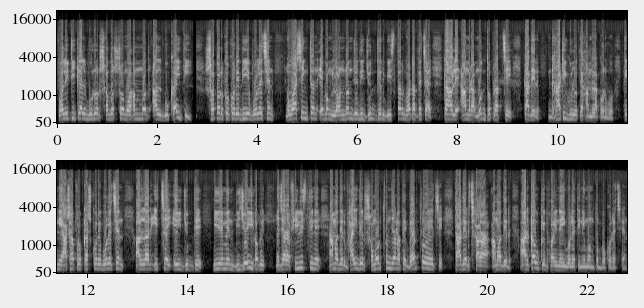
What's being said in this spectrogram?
পলিটিক্যাল ব্যুরোর সদস্য মোহাম্মদ আল বুখাইতি সতর্ক করে দিয়ে বলেছেন, ওয়াশিংটন এবং লন্ডন যদি যুদ্ধের বিস্তার ঘটাতে চায়, তাহলে আমরা মধ্যপ্রাচ্যে তাদের ঘাঁটিগুলোতে হামলা করব। তিনি আশা প্রকাশ করে বলেছেন, আল্লাহর ইচ্ছায় এই যুদ্ধে ইয়েমেন বিজয়ী হবে। যারা ফিলিস্তিনে আমাদের ভাইদের সমর্থন জানাতে ব্যর্থ হয়েছে, তাদের ছাড়া আমাদের আর কাউকে ভয় নেই বলে তিনি মন্তব্য করেছেন।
